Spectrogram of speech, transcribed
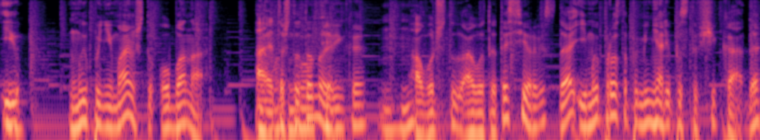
И мы понимаем, что оба-на. А, а это вот что-то новенькое. Угу. А вот что, а вот это сервис, да. И мы просто поменяли поставщика, да.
